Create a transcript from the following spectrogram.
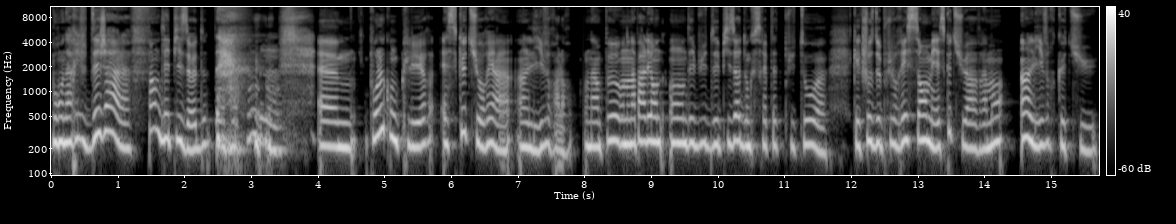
Bon, on arrive déjà à la fin de l'épisode. euh, pour le conclure, est-ce que tu aurais un, un, livre? Alors, on a un peu, on en a parlé en, en début d'épisode, donc ce serait peut-être plutôt euh, quelque chose de plus récent. Mais est-ce que tu as vraiment un livre que tu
